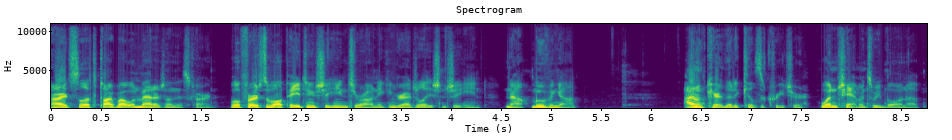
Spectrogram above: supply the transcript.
All right, so let's talk about what matters on this card. Well, first of all, paging Shaheen Soorani. Congratulations, Shaheen. Now, moving on. I don't care that it kills a creature. What enchantments are we blowing up?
